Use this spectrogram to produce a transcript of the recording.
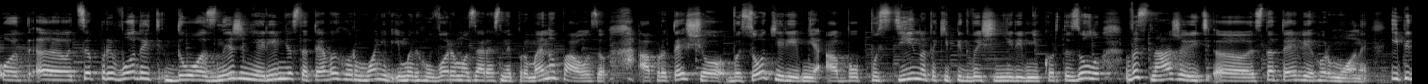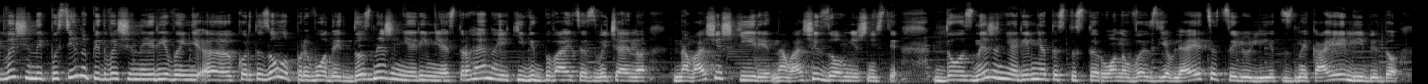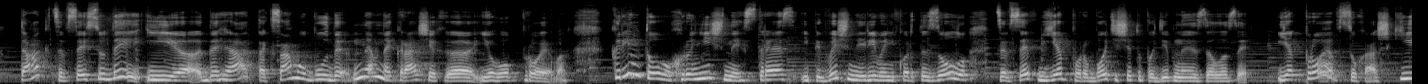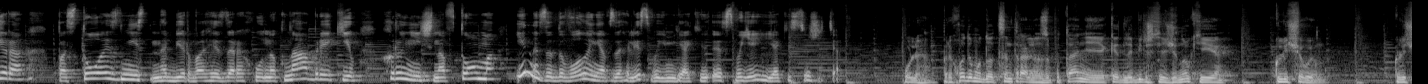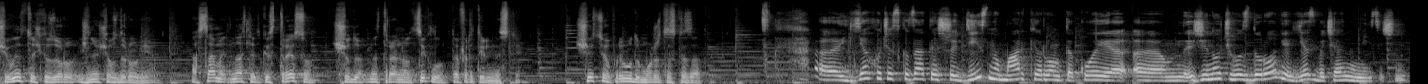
от е, це приводить до зниження рівня статевих гормонів, і ми говоримо зараз не про менопаузу, а про те, те, що високі рівні або постійно такі підвищені рівні кортизолу виснажують е, статеві гормони. І підвищений постійно підвищений рівень е, кортизолу приводить до зниження рівня естрогену, який відбувається звичайно на вашій шкірі, на вашій зовнішності, до зниження рівня тестостерону. З'являється целюліт, зникає лібідо. Так, це все сюди, і е, ДГА так само буде не в найкращих е, його проявах. Крім того, хронічний стрес і підвищений рівень кортизолу це все б'є по роботі щитоподібної залози. Як прояв суха шкіра, пастозність, набір ваги за рахунок набряків, хронічна втома і незадоволення взагалі своїм які... е, своєю якістю життя. Ольга, переходимо до центрального запитання, яке для більшості жінок є ключовим. Ключовим з точки зору жіночого здоров'я, а саме наслідки стресу щодо менструального циклу та фертильності. Що з цього приводу можете сказати? Е, Я хочу сказати, що дійсно маркером такої е, жіночого здоров'я є звичайно місячні.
